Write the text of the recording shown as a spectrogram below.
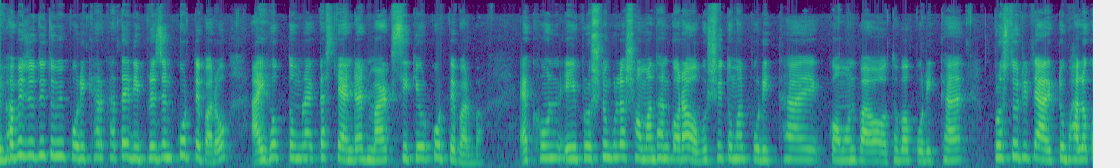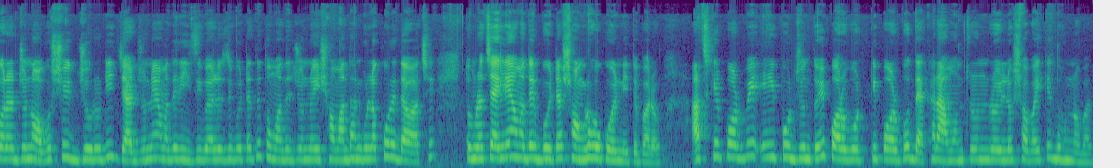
এভাবে যদি তুমি পরীক্ষার খাতায় রিপ্রেজেন্ট করতে পারো আই হোপ তোমরা একটা স্ট্যান্ডার্ড মার্ক সিকিউর করতে পারবা। এখন এই প্রশ্নগুলো সমাধান করা অবশ্যই তোমার পরীক্ষায় কমন পাওয়া অথবা পরীক্ষায় প্রস্তুতিটা আরেকটু ভালো করার জন্য অবশ্যই জরুরি, যার জন্য আমাদের ইজি বায়োলজি বইটাতে তোমাদের জন্য এই সমাধানগুলো করে দেওয়া আছে। তোমরা চাইলে আমাদের বইটা সংগ্রহ করে নিতে পারো। আজকের পর্বে এই পর্যন্তই, পরবর্তী পর্ব দেখার আমন্ত্রণ রইল সবাইকে, ধন্যবাদ।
